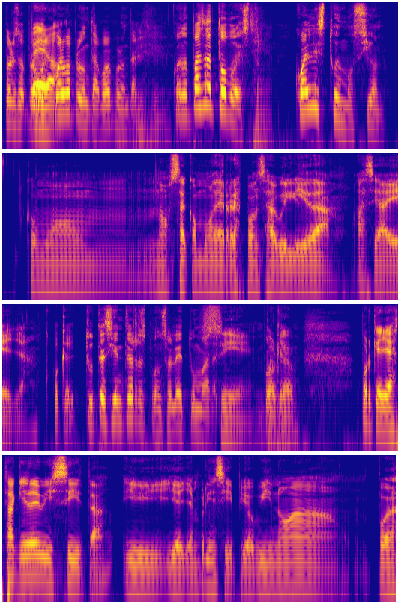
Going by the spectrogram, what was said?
Por eso, pero vuelvo a preguntar, vuelvo a preguntar. Cuando pasa todo esto, Sí. ¿cuál es tu emoción? como, no sé, como de responsabilidad hacia ella. Ok, tú te sientes responsable de tu madre. Sí, ¿Por qué? porque, porque ella está aquí de visita y, y ella en principio vino a, pues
